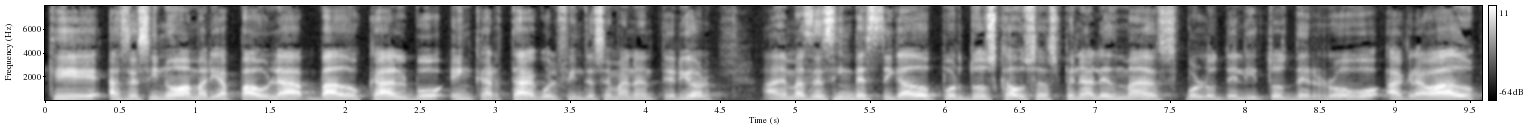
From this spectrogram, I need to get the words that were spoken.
que asesinó a María Paula Vado Calvo en Cartago el fin de semana anterior. Además es investigado por dos causas penales más por los delitos de robo agravado.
